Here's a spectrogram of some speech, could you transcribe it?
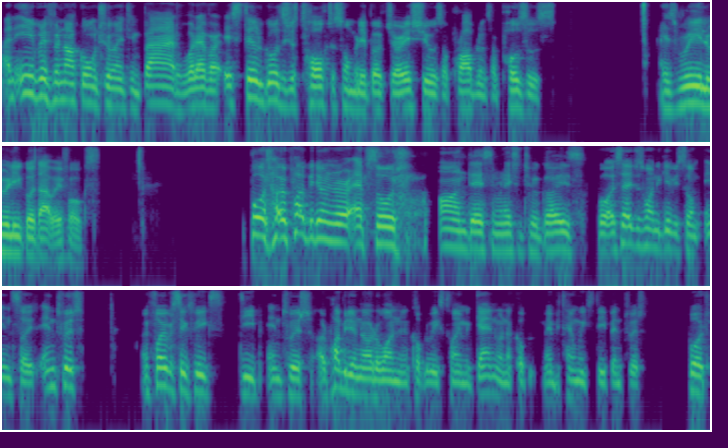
And even if you're not going through anything bad, whatever, it's still good to just talk to somebody about your issues or problems or puzzles. It's really, really good that way, folks. But I'll probably be doing another episode on this in relation to it, guys. But I said I just want to give you some insight into it. I'm five or six weeks deep into it. I'll probably do another one in a couple of weeks' time again, when a couple, maybe ten weeks deep into it. But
